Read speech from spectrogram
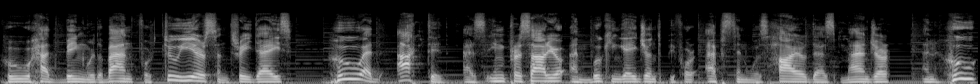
who had been with the band for two years and three days, who had acted as impresario and booking agent before Epstein was hired as manager, and who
